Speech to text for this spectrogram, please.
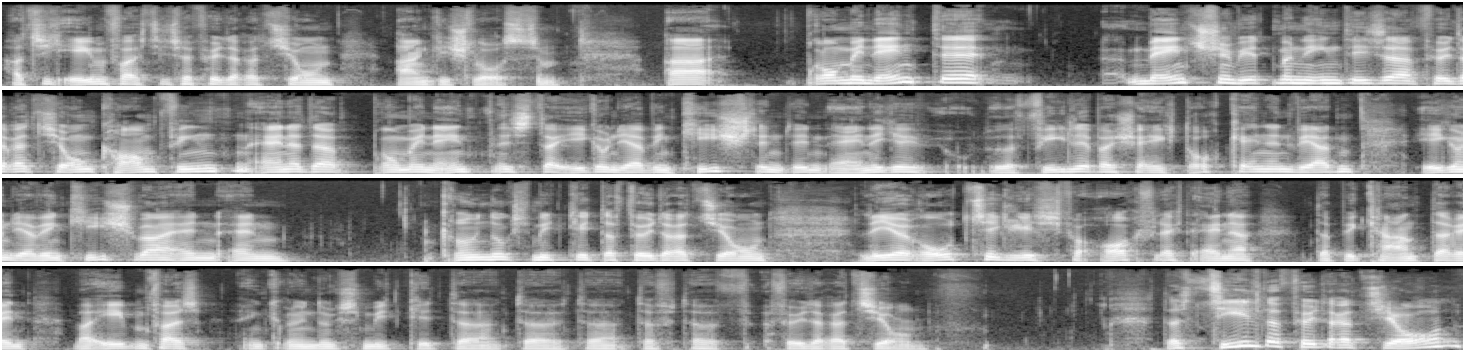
hat sich ebenfalls dieser Föderation angeschlossen. Äh, prominente Menschen wird man in dieser Föderation kaum finden. Einer der Prominenten ist der Egon Erwin Kisch, den, den einige oder viele wahrscheinlich doch kennen werden. Egon Erwin Kisch war ein, ein Gründungsmitglied der Föderation. Leo Rotzigl ist auch vielleicht einer der bekannteren, war ebenfalls ein Gründungsmitglied der, der, der, der, Föderation. Das Ziel der Föderation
